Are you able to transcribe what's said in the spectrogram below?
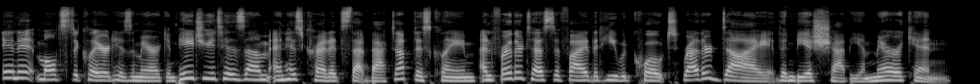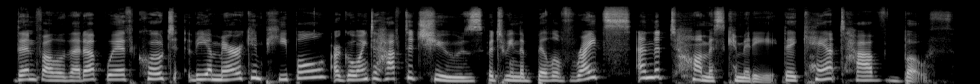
In it, Maltz declared his American patriotism and his credits that backed up this claim, and further testified that he would, quote, rather die than be a shabby American. Then follow that up with, quote, the American people are going to have to choose between the Bill of Rights and the Thomas Committee. They can't have both.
